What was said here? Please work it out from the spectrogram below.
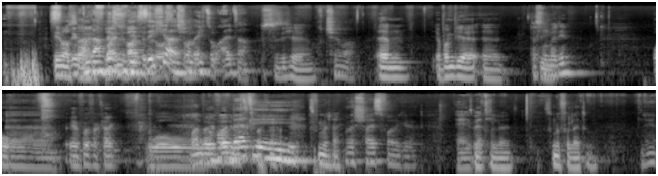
Sorry, Aber da bist du dir sicher, ist schon echt so, Alter. bist du sicher, ja. Chill mal. Ähm, ja, wollen wir, äh, Was ist denn bei dir? Oh, Äh, ja, voll verkackt. wow. Mann, wir Oh, voll Betty. Es tut mir leid. Eine Scheißfolge. Ey, Es tut mir leid. Tut mir voll leid, Tobi. Nee,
